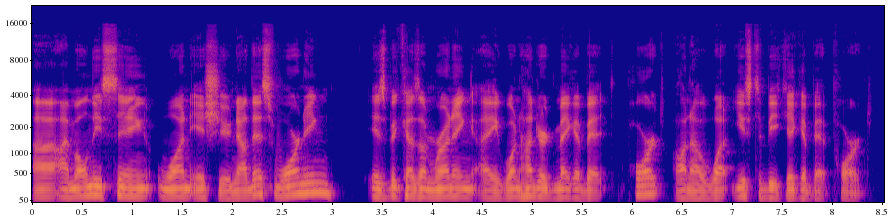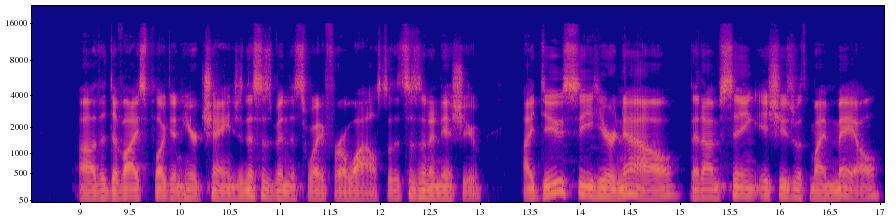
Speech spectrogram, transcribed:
uh, I'm only seeing one issue. Now this warning is because I'm running a 100 megabit port on a what used to be gigabit port. Uh, the device plugged in here changed, and this has been this way for a while, so this isn't an issue. I do see here now that I'm seeing issues with my mail.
